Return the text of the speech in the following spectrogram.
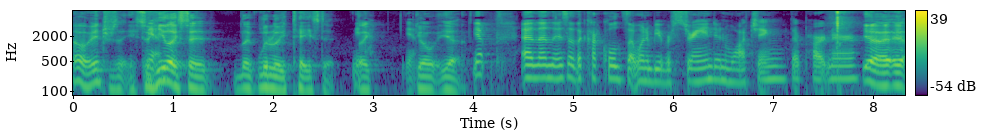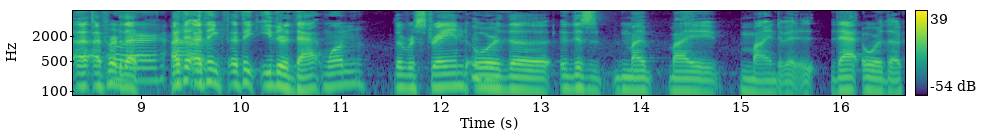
Oh, interesting. So Yeah. he likes to like literally taste it. Yeah, Like yeah. go yeah. Yep. And then there's other cuckolds that want to be restrained and watching their partner. Yeah, I, I, I've heard of that. I think I um, think I think either that one, the restrained, or Mm-hmm. the this is my my mind of it. That or the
